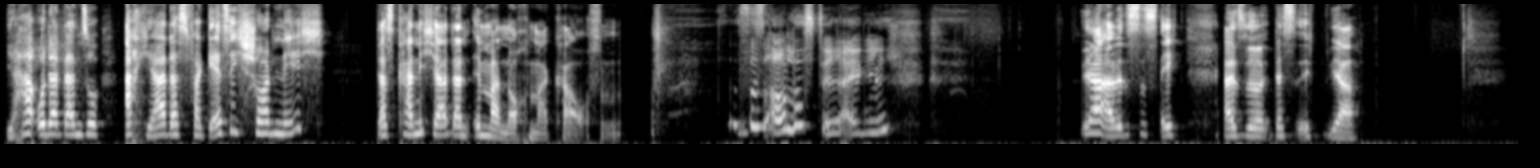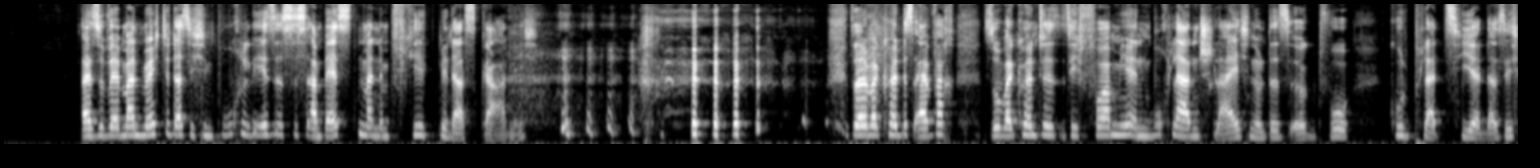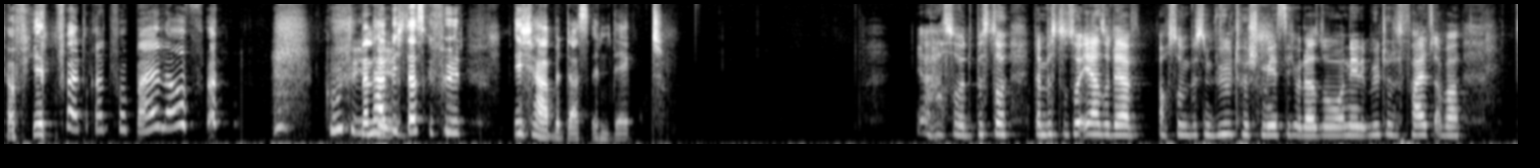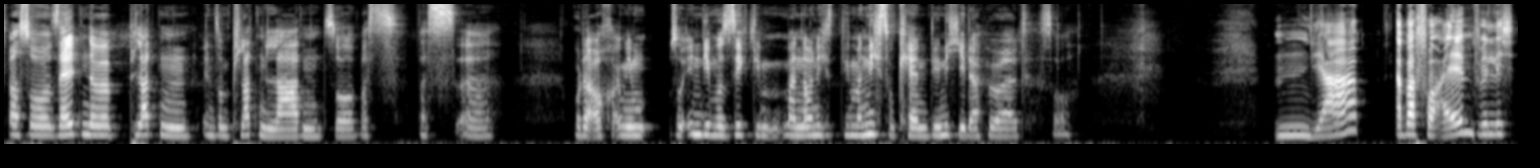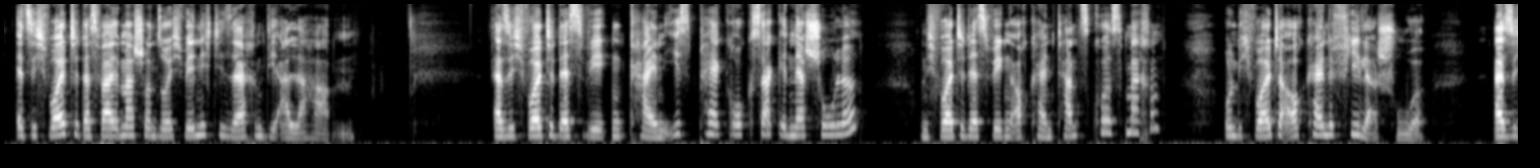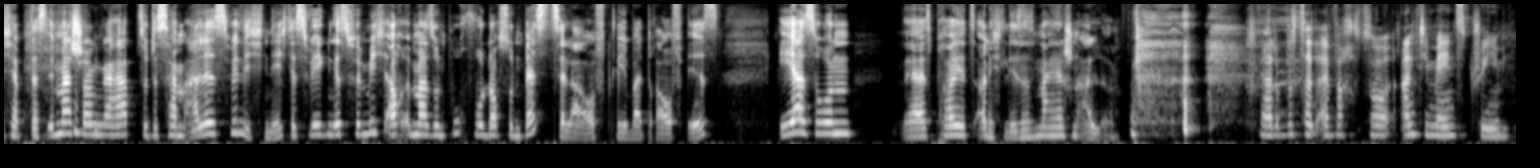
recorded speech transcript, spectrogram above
Ja, oder dann so, ach ja, das vergesse ich schon nicht das kann ich ja dann immer noch mal kaufen. Das ist auch lustig eigentlich. Ja, aber das ist echt, also das, ja. Also wenn man möchte, dass ich ein Buch lese, ist es am besten, man empfiehlt mir das gar nicht. Sondern man könnte es einfach so, man könnte sich vor mir in einen Buchladen schleichen und das irgendwo gut platzieren, dass ich auf jeden Fall dran vorbeilaufe. Gute Idee. Dann habe ich das Gefühl, ich habe das entdeckt. Ja, ach so, bist du, dann bist du so eher so der, auch so ein bisschen Wühltischmäßig oder so. Nee, Wühltisch ist falsch, aber auch so seltene Platten in so einem Plattenladen, so was, was, äh, oder auch irgendwie so Indie-Musik, die man noch nicht, die man nicht so kennt, die nicht jeder hört. So. Mm, ja, aber vor allem will ich, also ich wollte, das war immer schon so, ich will nicht die Sachen, die alle haben. Also ich wollte deswegen keinen Eastpack-Rucksack in der Schule und ich wollte deswegen auch keinen Tanzkurs machen und ich wollte auch keine Fielerschuhe. Also ich habe das immer schon gehabt, so das haben alles will ich nicht. Deswegen ist für mich auch immer so ein Buch, wo noch so ein Bestseller-Aufkleber drauf ist, eher so ein Ja, das brauche ich jetzt auch nicht lesen, das machen ja schon alle. ja, du bist halt einfach so anti-Mainstream.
